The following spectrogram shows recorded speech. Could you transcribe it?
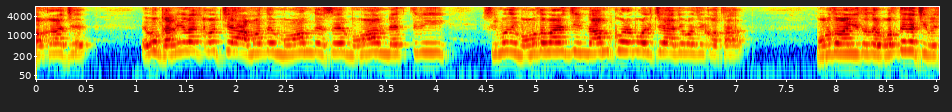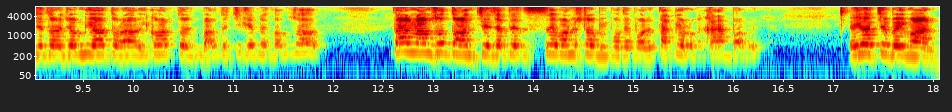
দরকার আছে? এবং গালিগালাজ করছে আমাদের মহান দেশের মহান নেত্রী শ্রীমতী মমতা ব্যানার্জির নাম করে বলছে আজে বাজে কথা। মমতা ব্যানার্জি তোদের বলতে গেছিল যে তোরা জঙ্গি হ, তোরা ওই কর, তোর ভারতের চিকেন ধ্বংস। তার নাম সত্য আনছে, যাতে সে মানুষটাও বিপদে পড়ে, তাকেও লোকে খারাপ ভাবে। এই হচ্ছে বেইমান।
